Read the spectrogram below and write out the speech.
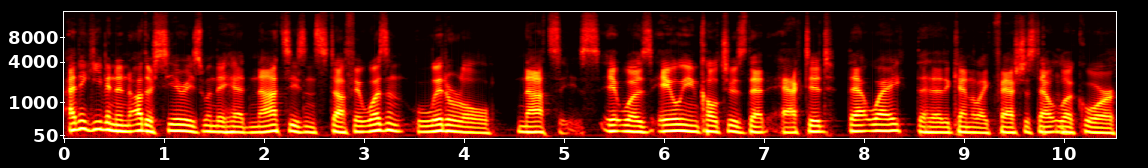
I think even in other series when they had Nazis and stuff, it wasn't literal Nazis. It was alien cultures that acted that way, that had a kind of like fascist outlook or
